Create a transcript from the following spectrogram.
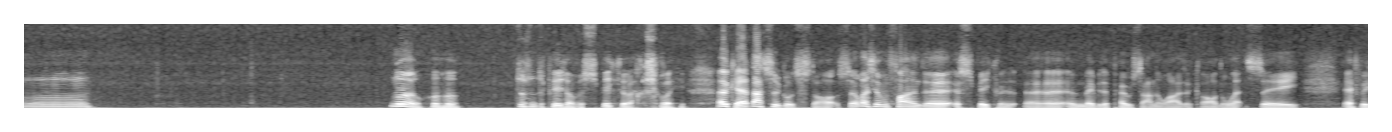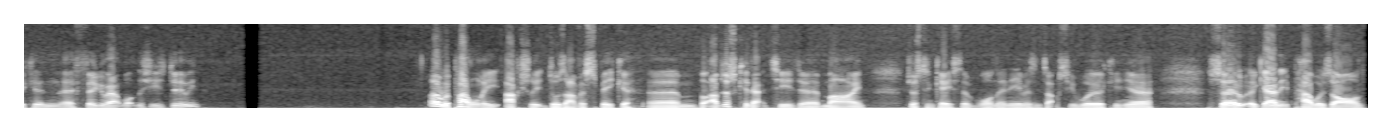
Um, no. doesn't appear to have a speaker actually. okay, that's a good start. So let's even find a, a speaker uh, and maybe the post analyzer card and let's see if we can uh, figure out what this is doing. Oh, apparently, actually, it does have a speaker, um, but I've just connected uh, mine just in case the one in here isn't actually working. Yeah. So again, it powers on,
